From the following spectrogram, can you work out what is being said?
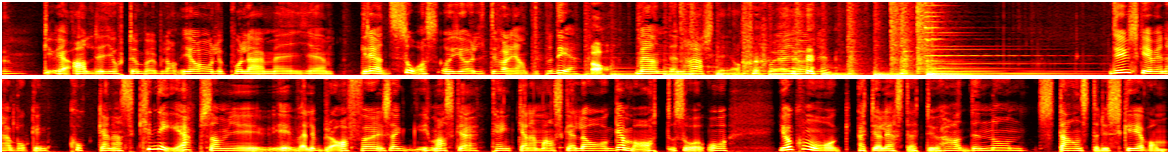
Mm. jag har aldrig gjort en beurre blanc. Jag håller på att lära mig eh, gräddsås och gör lite varianter på det. Ja. Men den här ska jag börja göra nu. Du skrev i den här boken Kockarnas knep som är väldigt bra för hur man ska tänka när man ska laga mat och så. Och jag kommer ihåg att jag läste att du hade någonstans där du skrev om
